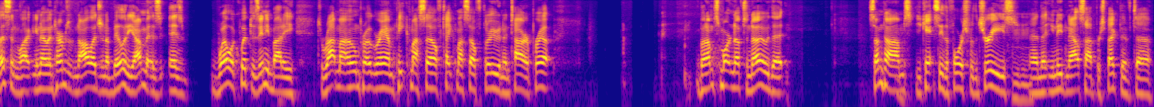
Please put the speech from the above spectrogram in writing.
listen, like you know, in terms of knowledge and ability, I'm as as well equipped as anybody to write my own program, peak myself, take myself through an entire prep. But I'm smart enough to know that sometimes you can't see the forest for the trees, and that you need an outside perspective to.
